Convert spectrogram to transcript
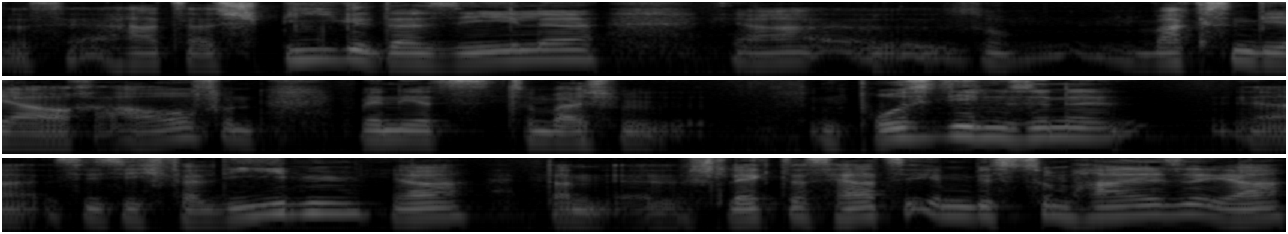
das Herz als Spiegel der Seele, ja, so wachsen wir ja auch auf. Und wenn jetzt zum Beispiel im positiven Sinne ja, sie sich verlieben, ja, dann äh, schlägt das Herz eben bis zum Halse, ja.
